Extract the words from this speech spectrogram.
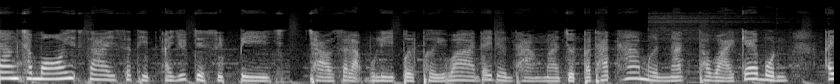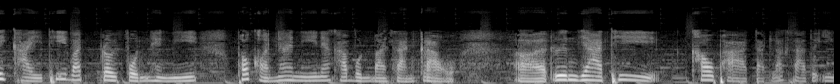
นางชะม้อยทรายสถิตอายุ 70 ปี ชาวสระบุรีเปิดเผยว่าได้เดินทางมาจุดประทัด 50,000 นัด ถวายแก้บน ไอ้ไข่ที่วัดโปรยฝนแห่งนี้ เพราะก่อนหน้านี้นะคะ บนบานสารกล่าวเอ่อเรื่องญาติที่เข้าผ่าตัดรักษาตัวเอง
